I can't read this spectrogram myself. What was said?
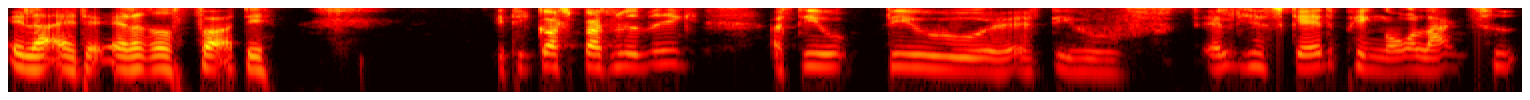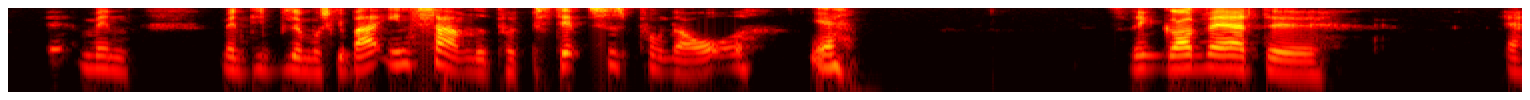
Eller er det allerede før det? Det er et godt spørgsmål, jeg ved ikke. Altså, det er jo, det er jo, øh, det er jo alle de her skattepenge over lang tid, men, men de bliver måske bare indsamlet på et bestemt tidspunkt af året. Ja. Så det kan godt være, at... Øh, ja.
